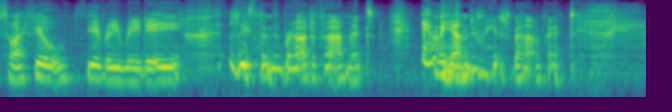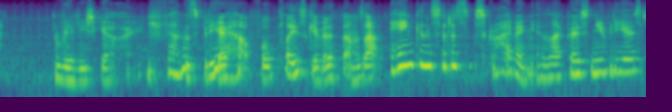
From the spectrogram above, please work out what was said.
So I feel very ready at least in the bra department and the underwear department ready to go. If you found this video helpful, please give it a thumbs up and consider subscribing as I post new videos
